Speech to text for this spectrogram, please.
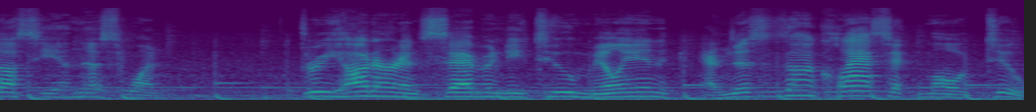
Sussy in this one. 372 million, and this is on classic mode too.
